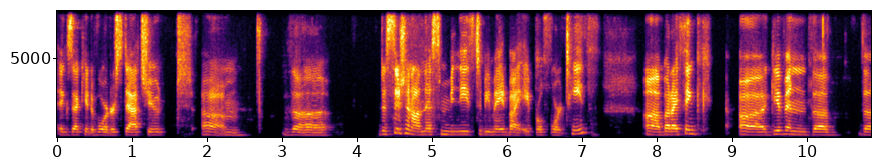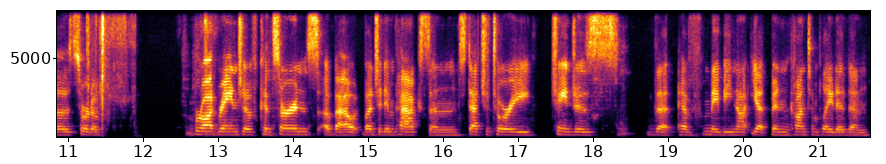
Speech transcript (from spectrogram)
executive order statute, um, the decision on this needs to be made by April 14th. Uh, but I think uh, given the, the sort of broad range of concerns about budget impacts and statutory changes that have maybe not yet been contemplated and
